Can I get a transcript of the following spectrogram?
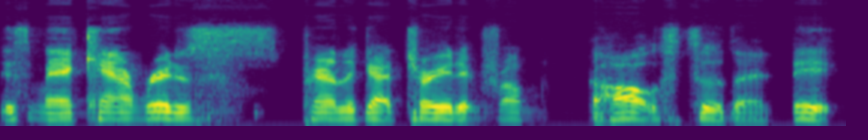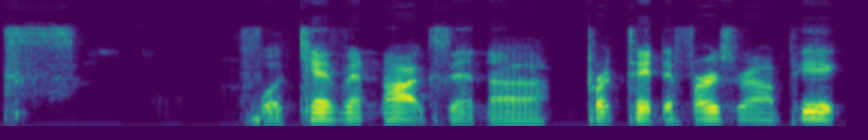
this man Cam Reddish apparently got traded from the Hawks to the Knicks for Kevin Knox and uh protected first round pick.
